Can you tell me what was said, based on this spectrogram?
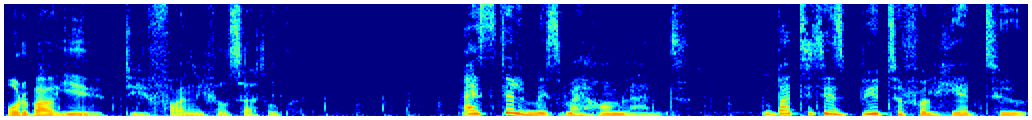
What about you? Do you finally feel settled? I still miss my homeland, but it is beautiful here too.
